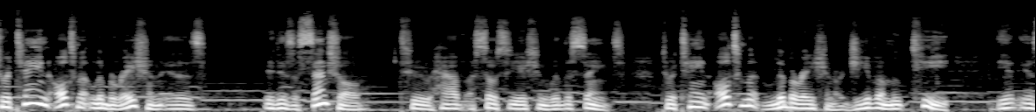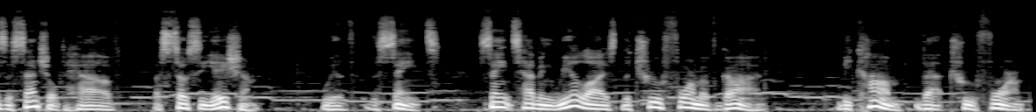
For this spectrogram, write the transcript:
To attain ultimate liberation is it is essential to have association with the saints to attain ultimate liberation or jiva mukti, it is essential to have association with the saints. Saints, having realized the true form of God, become that true form.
